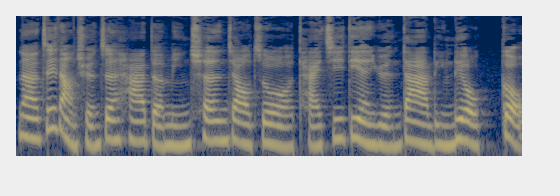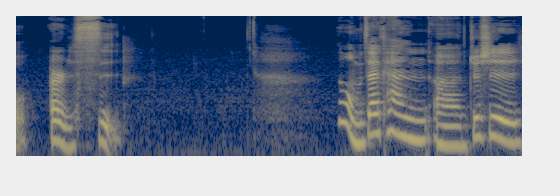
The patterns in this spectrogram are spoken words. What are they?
那这档权证它的名称叫做台积电元大零六 Go 二四。那我们再看，呃，就是。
